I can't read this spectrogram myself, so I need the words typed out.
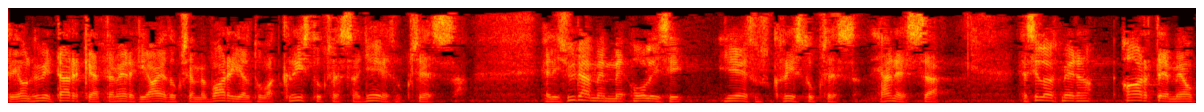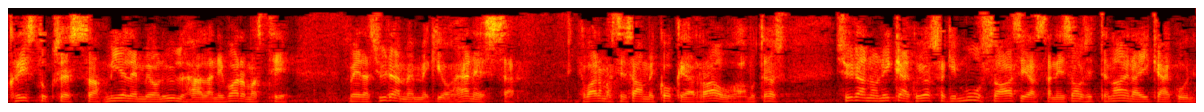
Eli on hyvin tärkeää, että meidänkin ajatuksemme varjeltuvat Kristuksessa Jeesuksessa. Eli sydämemme olisi Jeesus Kristuksessa hänessä. Ja silloin, jos meidän aarteemme on Kristuksessa, mielemme on ylhäällä, niin varmasti meidän sydämemmekin on hänessä. Ja varmasti saamme kokea rauhaa, mutta jos sydän on ikään kuin jossakin muussa asiassa, niin se on sitten aina ikään kuin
